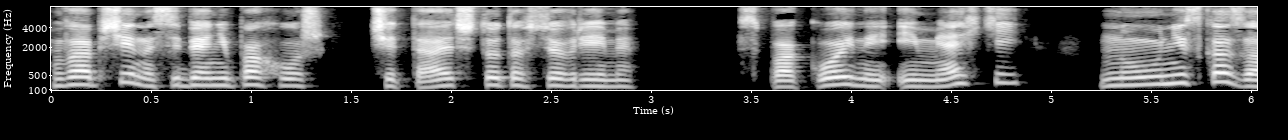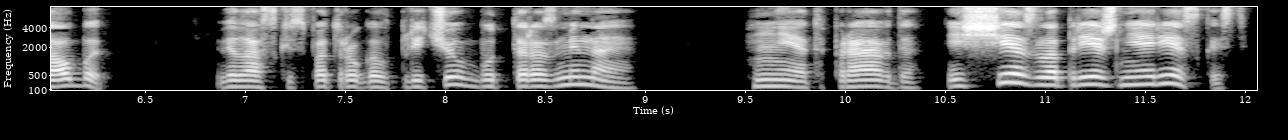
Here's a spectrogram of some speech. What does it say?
Вообще на себя не похож. Читает что-то все время. Спокойный и мягкий? Ну, не сказал бы. Веласкес потрогал плечо, будто разминая. Нет, правда. Исчезла прежняя резкость.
